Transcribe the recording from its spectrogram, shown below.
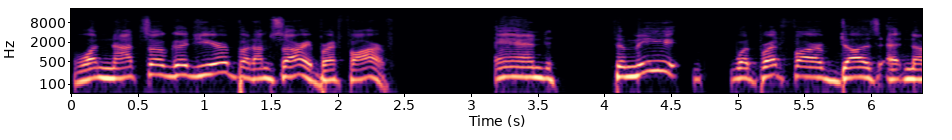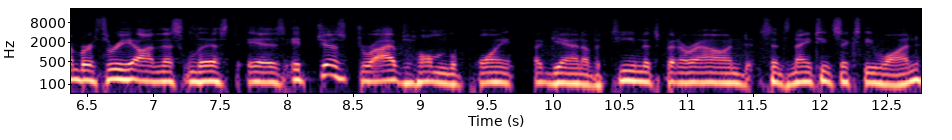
one not so good year, but I'm sorry, Brett Favre. And to me, what Brett Favre does at number three on this list is it just drives home the point again of a team that's been around since 1961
